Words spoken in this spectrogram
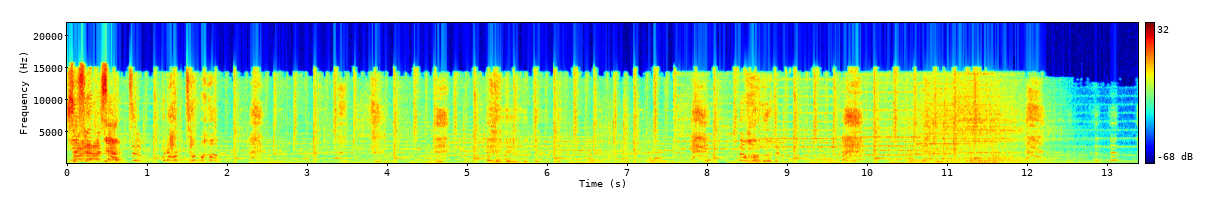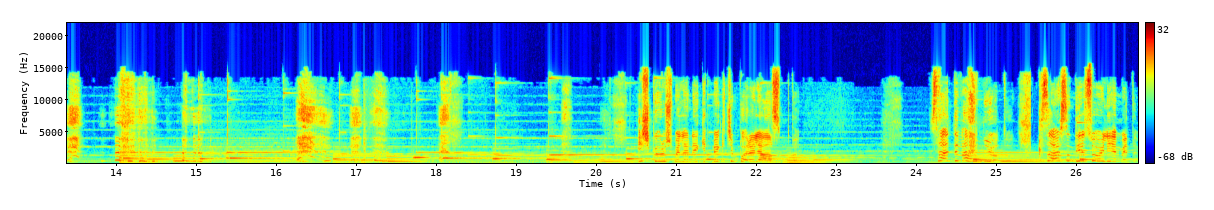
Söyle Yüzümü hadi. sattım. Bırak tamam. ne olur. Görüşmelerine gitmek için para lazımdı. Sen de vermiyordun. Kızarsın diye söyleyemedim.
